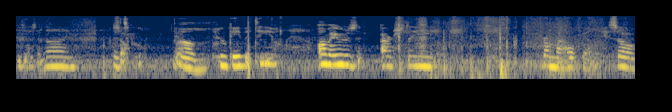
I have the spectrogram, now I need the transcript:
two thousand nine. That's So, cool. Um. Who gave it to you? um, it was actually from my whole family. So,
